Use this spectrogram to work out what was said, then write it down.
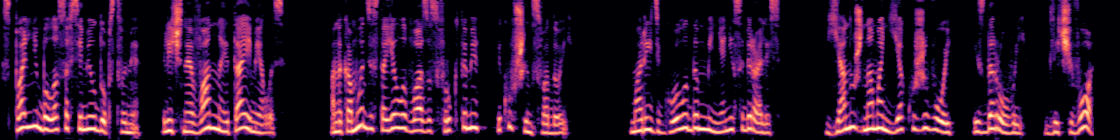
Спальня была со всеми удобствами, личная ванна и та имелась. А на комоде стояла ваза с фруктами и кувшин с водой. Морить голодом меня не собирались. Я нужна маньяку живой и здоровой. Для чего?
